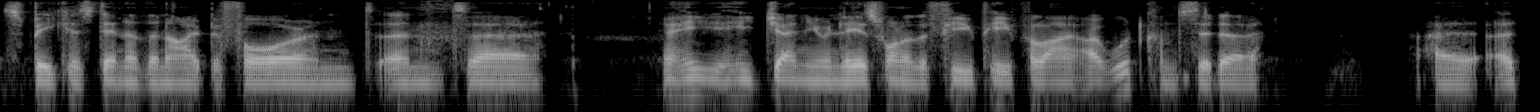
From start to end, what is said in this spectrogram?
speakers dinner the night before, and and uh, he he genuinely is one of the few people I, I would consider a, a,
